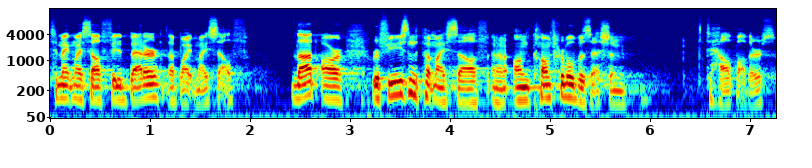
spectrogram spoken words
to make myself feel better about myself. That are refusing to put myself in an uncomfortable position to help others.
